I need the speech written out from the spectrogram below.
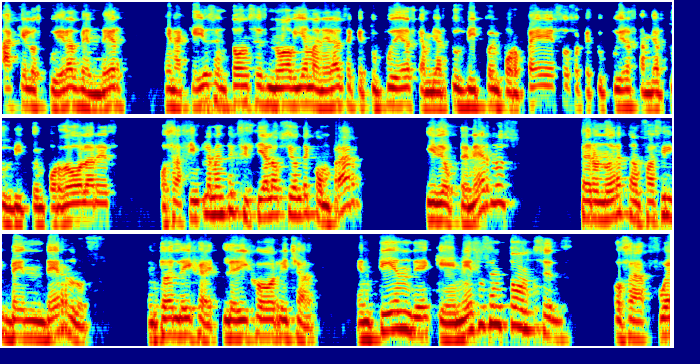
a que los pudieras vender. En aquellos entonces no había maneras de que tú pudieras cambiar tus Bitcoin por pesos o que tú pudieras cambiar tus Bitcoin por dólares. O sea, simplemente existía la opción de comprar y de obtenerlos pero no era tan fácil venderlos. Entonces le, dije, le dijo Richard, entiende que en esos entonces, o sea, fue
